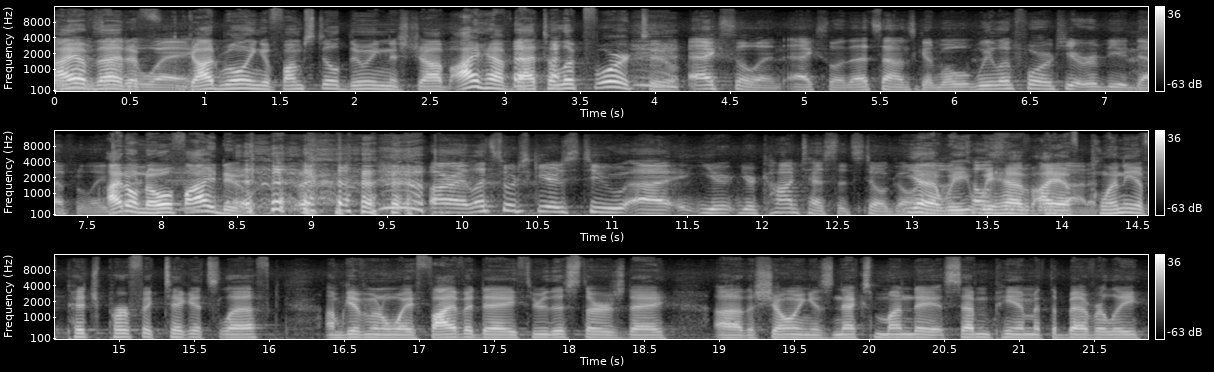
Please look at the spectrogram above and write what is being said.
I have that. If, way. God willing, if I'm still doing this job, I have that to look forward to. Excellent, excellent. That sounds good. Well, we look forward to your review, definitely. I don't know if I do. All right, let's switch gears to uh, your your contest that's still going Yeah, on. we, Tell we us a little have. I have it. plenty of pitch perfect tickets left. I'm giving away five a day through this Thursday. Uh, the showing is next Monday at 7 p.m. at the Beverly.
